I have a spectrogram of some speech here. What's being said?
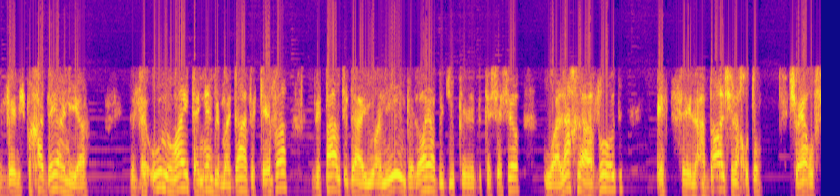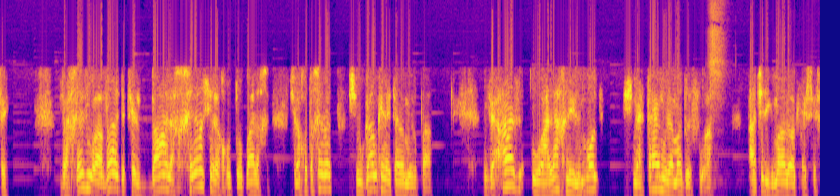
ומשפחה די ענייה, והוא נורא התעניין במדע וטבע, ופעם, אתה יודע, היו עניים ולא היה בדיוק אה, בתי ספר, הוא הלך לעבוד אצל הבעל של אחותו, שהוא היה רופא. ואחרי זה הוא עבד אצל בעל אחר של אחותו, בעל אח... של אחות אחרת, שהוא גם כן הייתה לו מרפאה. ואז הוא הלך ללמוד, שנתיים הוא למד רפואה, עד שנגמר לו הכסף.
